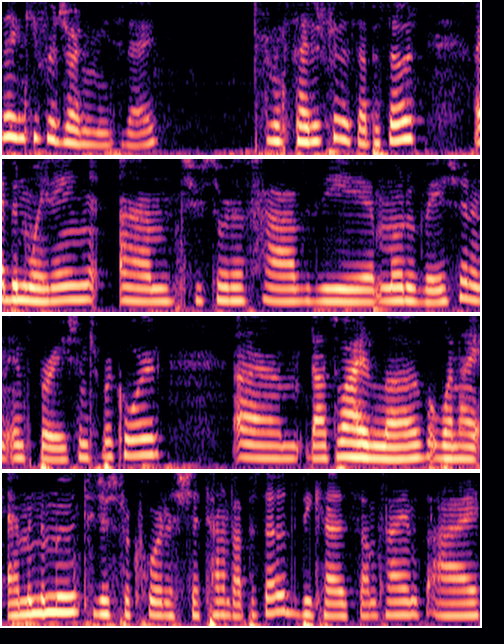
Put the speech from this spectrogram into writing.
Thank you for joining me today. I'm excited for this episode. I've been waiting um, to sort of have the motivation and inspiration to record. Um, that's why I love when I am in the mood to just record a shit ton of episodes because sometimes I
